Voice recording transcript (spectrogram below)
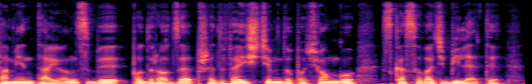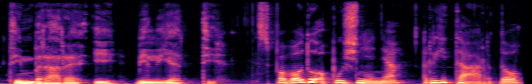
pamiętając, by po drodze przed wejściem do pociągu skasować bilety timbrare i biglietti. Z powodu opóźnienia, ritardo,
